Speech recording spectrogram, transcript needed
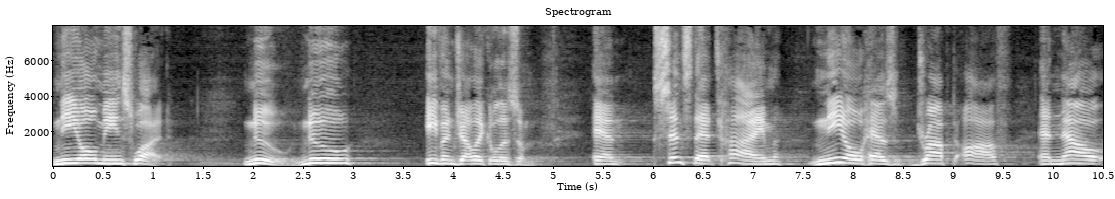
Neo means what? New. New evangelicalism. And since that time, neo has dropped off, and now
